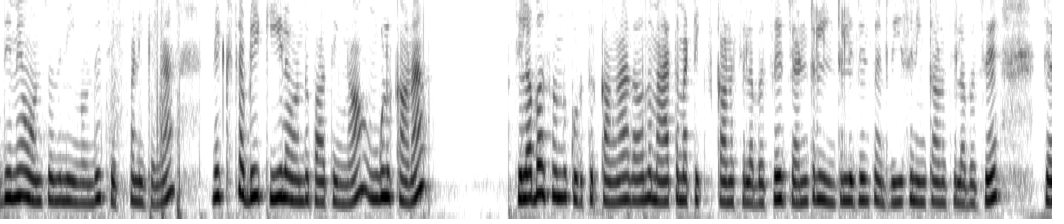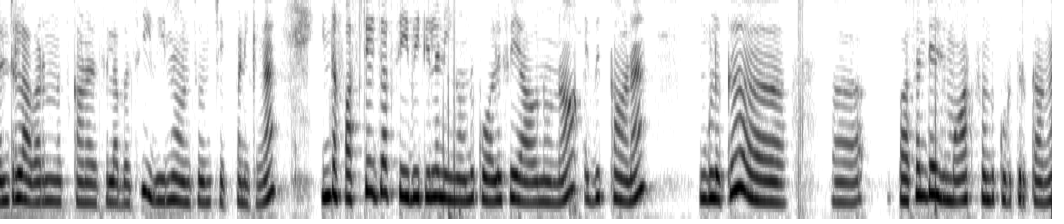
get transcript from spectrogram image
இதுவுமே ஒன்ஸ் வந்து நீங்கள் வந்து செக் பண்ணிக்கோங்க. நெக்ஸ்ட் அப்படியே கீழே வந்து பார்த்தீங்கன்னா உங்களுக்கான சிலபஸ் வந்து கொடுத்துருக்காங்க. அதாவது மேத்தமெட்டிக்ஸ்க்கான சிலபஸ்ஸு ஜென்ரல் இன்டெலிஜென்ஸ் அண்ட் ரீசனிங்க்கான சிலபஸ்ஸு ஜென்ரல் அவேர்னஸ்க்கான சிலபஸ் இதையுமே ஒன்ஸ் வந்து செக் பண்ணிக்கோங்க. இந்த ஃபஸ்ட் ஸ்டேஜ் ஆஃப் சிபிடியில் நீங்கள் வந்து குவாலிஃபை ஆகணுன்னா இதுக்கான உங்களுக்கு பர்சன்டேஜ் மார்க்ஸ் வந்து கொடுத்துருக்காங்க.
